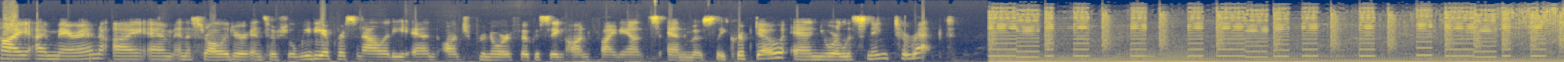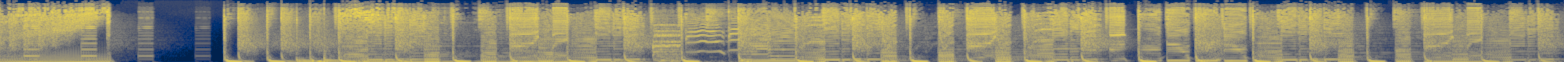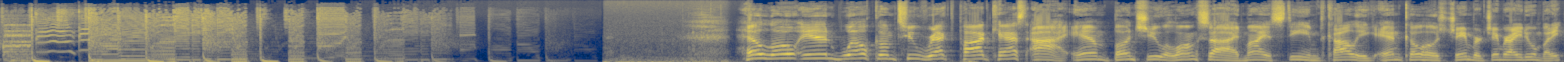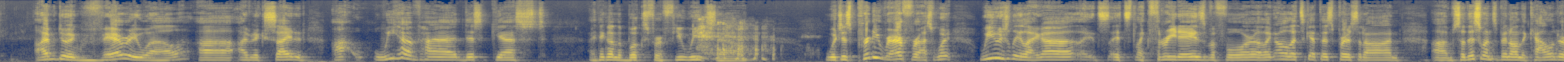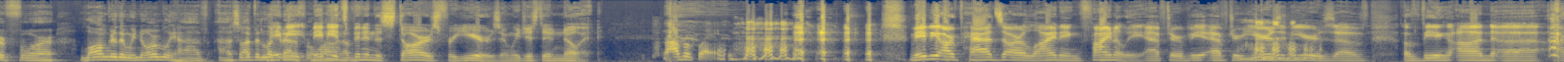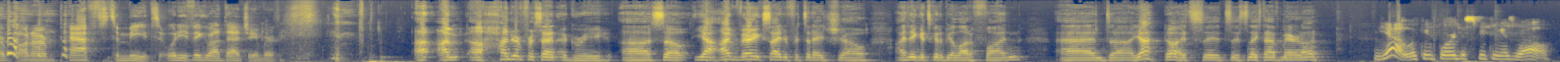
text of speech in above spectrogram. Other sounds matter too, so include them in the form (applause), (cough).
Hi, I'm Maren. I am an astrologer and social media personality and entrepreneur focusing on finance and mostly crypto, and you're listening to Rekt. Hello and welcome to Rekt Podcast. I am Bunchu alongside my esteemed colleague and co-host Chamber. Chamber, how you doing, buddy? I'm doing very well. Uh, I'm excited. Uh, we have had this guest, I think, on the books for a few weeks now, (laughs) which is pretty rare for us. We, we usually like uh, it's it's like three days before, like oh, let's get this person on. Um, so this one's been on the calendar for longer than we normally have. Uh, so I've been looking maybe, at it for a while. maybe it's been in the stars for years and we just didn't know it. Probably. (laughs) maybe our paths are aligning finally after after years and (laughs) years of of being on uh, our, on our paths to meet. What do you think about that, Chamber? I- I'm a hundred percent agree. Uh, so yeah, I'm very excited for today's show. I think it's going to be a lot of fun, and uh, yeah, no, it's it's it's nice to have Maren on. yeah, looking forward to speaking as well.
